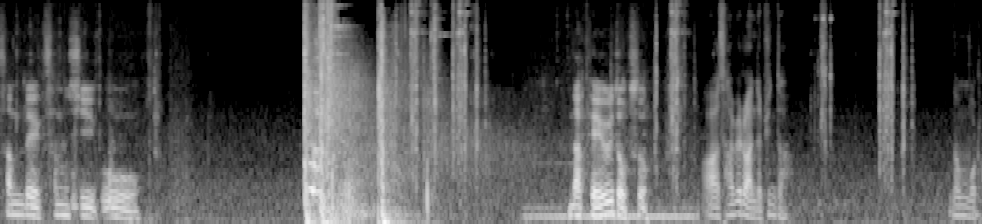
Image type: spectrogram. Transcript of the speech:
335 나 배율도 없어 아 4배로 안 잡힌다. 너무 멀어.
